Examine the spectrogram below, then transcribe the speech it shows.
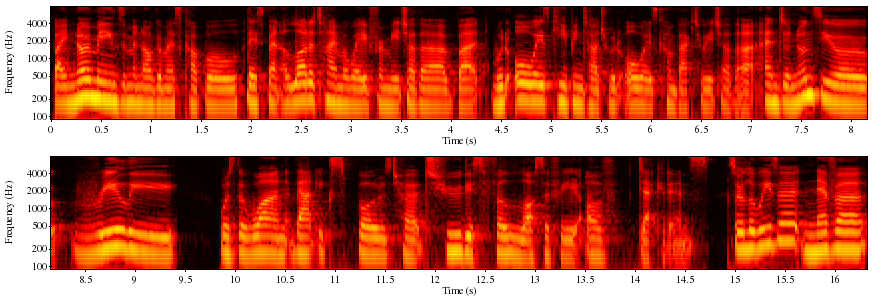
by no means a monogamous couple. They spent a lot of time away from each other, but would always keep in touch, would always come back to each other. And D'Annunzio really was the one that exposed her to this philosophy of decadence. So Luisa never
